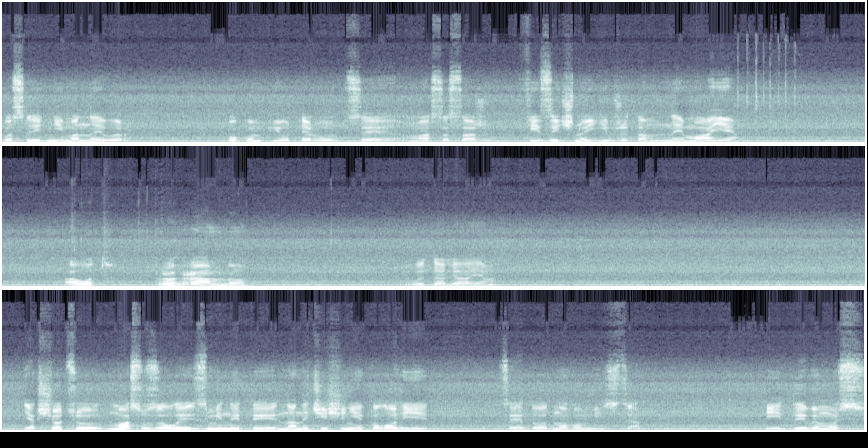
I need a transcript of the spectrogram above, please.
послідній маневр по комп'ютеру це маса сажі. Фізично її вже там немає. А от програмно видаляємо. Якщо цю масу золи змінити на нечищеній екології, це до одного місця. І дивимось.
